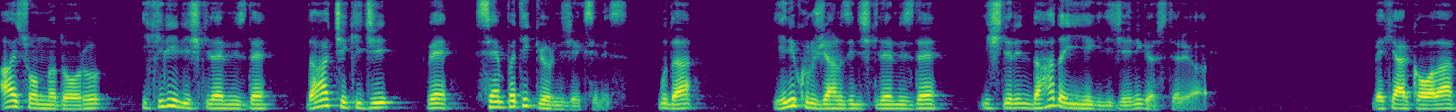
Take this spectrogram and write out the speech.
Ay sonuna doğru ikili ilişkilerinizde daha çekici ve sempatik görüneceksiniz. Bu da yeni kuracağınız ilişkilerinizde işlerin daha da iyiye gideceğini gösteriyor. Bekar kovalar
